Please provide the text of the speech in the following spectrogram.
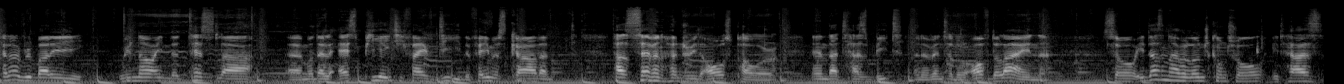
Hello everybody, we're now in the Tesla uh, Model S P85D, the famous car that has 700 horsepower and that has beat an Aventador off the line. So it doesn't have a launch control, it has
